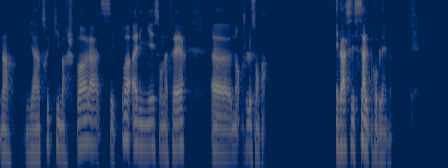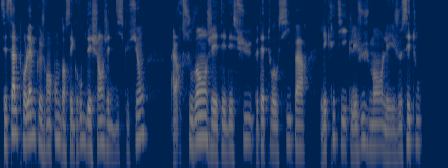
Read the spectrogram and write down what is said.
non, il y a un truc qui marche pas là, c'est pas aligné son affaire, euh, non, je le sens pas. Et bien c'est ça le problème. C'est ça le problème que je rencontre dans ces groupes d'échange et de discussion. Alors souvent j'ai été déçu, peut-être toi aussi, par les critiques, les jugements, les je sais tout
